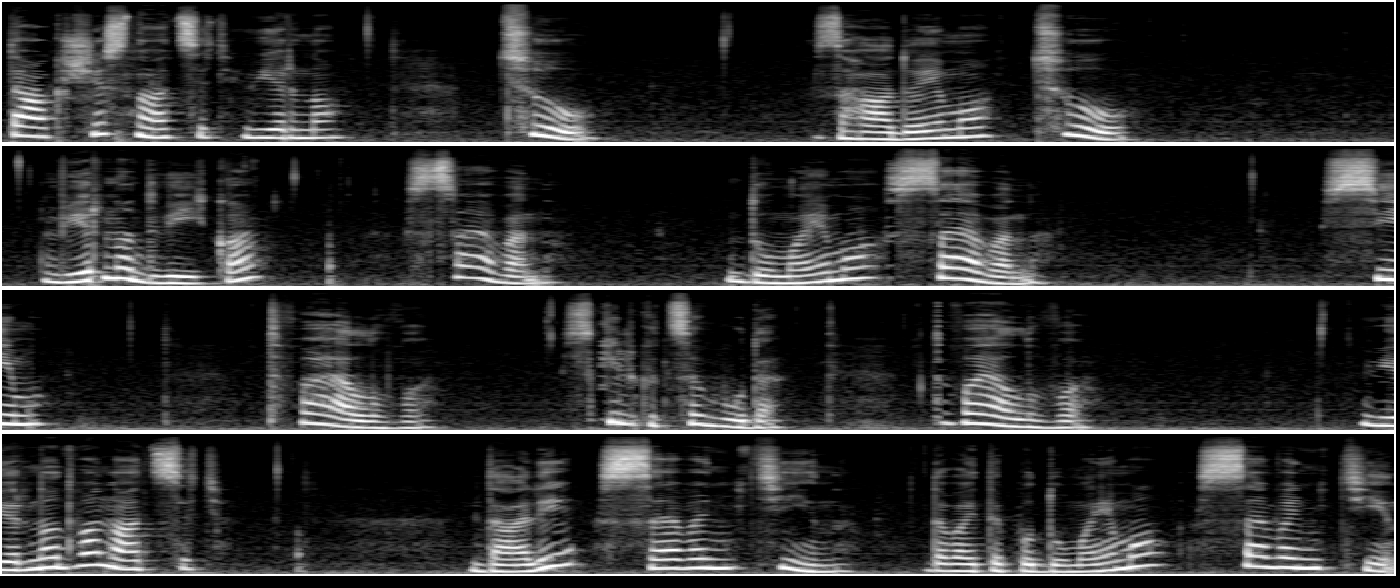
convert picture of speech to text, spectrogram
Так, 16, вірно. 2. Згадуємо 2. Вірно, двійка. 7. Думаємо 7. 7. 12. Скільки це буде? 12. Вірно, 12. Далі 17. Давайте подумаємо. 17.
